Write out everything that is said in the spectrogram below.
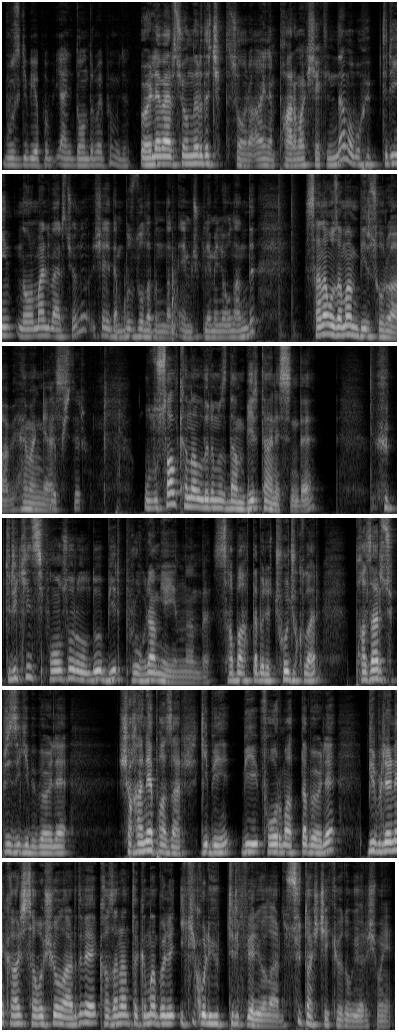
buz gibi yapıp yani dondurma yapıyor muydun? Öyle versiyonları da çıktı sonra aynen parmak şeklinde ama bu hüptiriğin normal versiyonu şeyden buzdolabından emcüklemeli olandı. Sana o zaman bir soru abi hemen gelsin. Yapıştır. Ulusal kanallarımızdan bir tanesinde Hüptrik'in sponsor olduğu bir program yayınlandı. Sabahta böyle çocuklar pazar sürprizi gibi böyle şahane pazar gibi bir formatta böyle birbirlerine karşı savaşıyorlardı ve kazanan takıma böyle iki koli hüptrik veriyorlardı. Sütaş çekiyordu bu yarışmayı.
